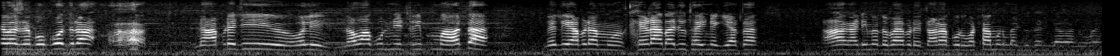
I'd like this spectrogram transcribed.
આવે છે બોગોદરા ને આપણે જે ઓલી નવાપુરની ટ્રીપમાં હતા તેથી આપણે આમ ખેડા બાજુ થઈને ગયા હતા. આ ગાડીમાં તો ભાઈ આપણે તારાપુર વટામણ બાજુ થઈને જવાનું હોય.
